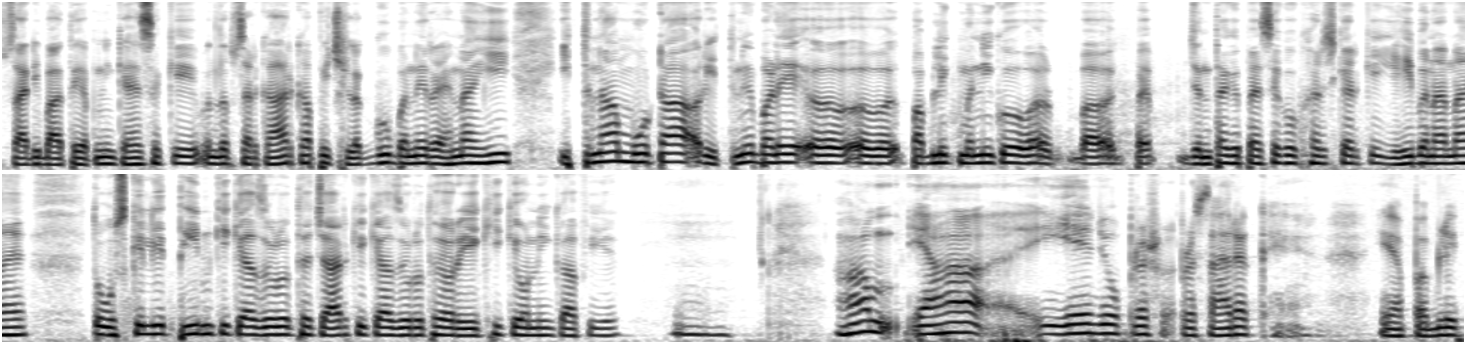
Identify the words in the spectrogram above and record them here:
सारी बातें अपनी कह सके मतलब सरकार का पिछलग्गू बने रहना ही इतना मोटा और इतने बड़े पब्लिक मनी को जनता के पैसे को खर्च करके यही बनाना है तो उसके लिए तीन की क्या ज़रूरत है, चार की क्या ज़रूरत है और एक ही क्यों नहीं काफ़ी है हम्म। हम यहाँ ये जो प्रसारक हैं या पब्लिक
